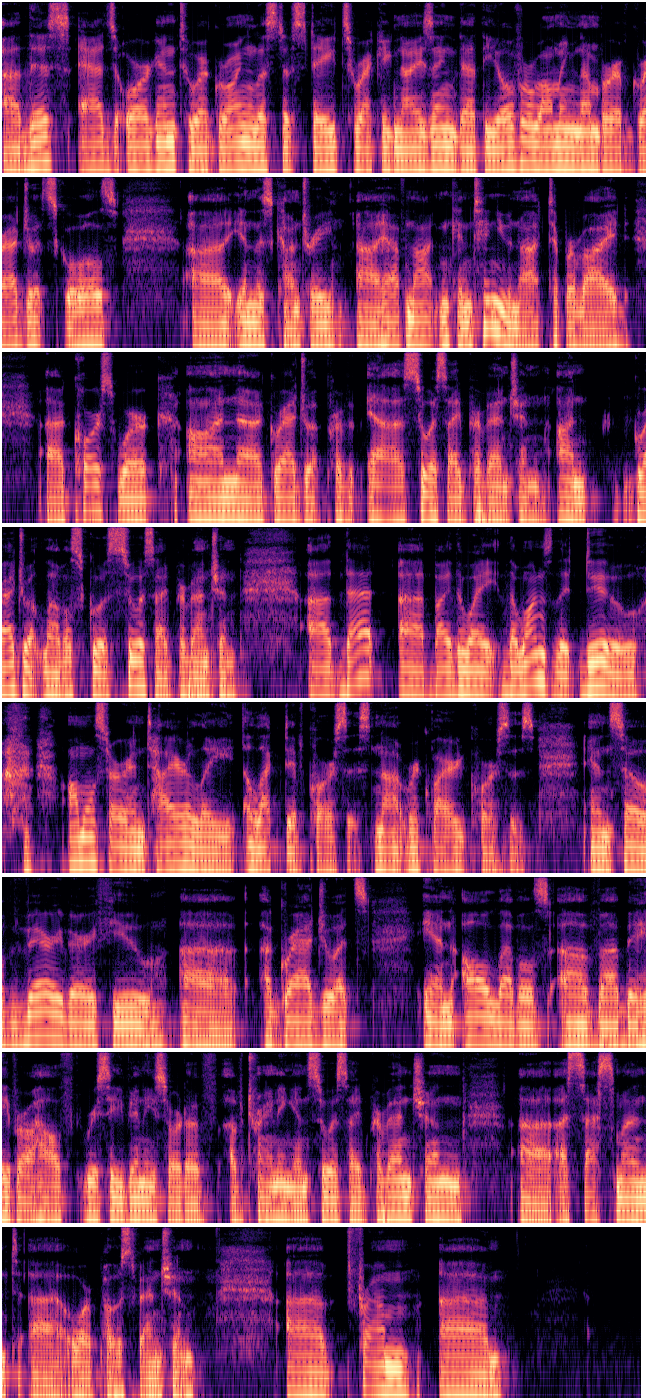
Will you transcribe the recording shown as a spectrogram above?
Uh, This adds Oregon to a growing list of states recognizing that the overwhelming number of graduate schools uh, in this country uh, have not and continue not to provide uh, coursework on uh, graduate pre- uh, suicide prevention, on graduate level school suicide prevention. That, by the way, the ones that do almost are entirely elective courses, not required courses. And so very, very few graduates in all levels of behavioral health receive any sort of, of training in suicide prevention, uh, assessment, uh, or postvention. Uh, from um,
